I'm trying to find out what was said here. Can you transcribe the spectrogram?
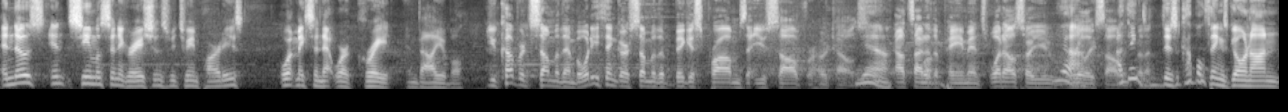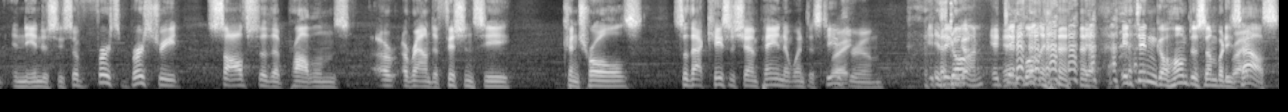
And those in, seamless integrations between parties what makes a network great and valuable. You covered some of them, but what do you think are some of the biggest problems that you solve for hotels? Yeah. Outside of the payments, what else are you really solving I think there's a couple things going on in the industry. So first, Birch Street solves for the problems ar- around efficiency, controls. So that case of champagne that went to Steve's Right. room, it It's didn't go- gone. it didn't. Well, it didn't go home to somebody's Right. house.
